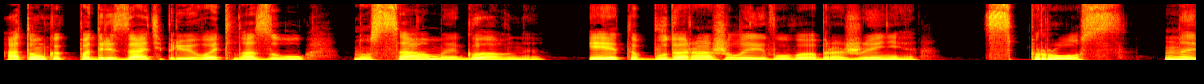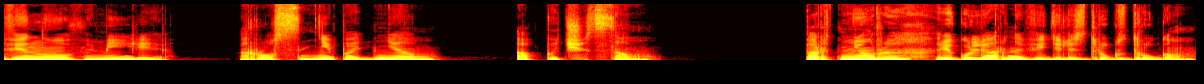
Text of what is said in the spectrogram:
о том, как подрезать и прививать лозу, но самое главное, это будоражило его воображение, спрос на вино в мире рос не по дням, а по часам. Партнеры регулярно виделись друг с другом.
